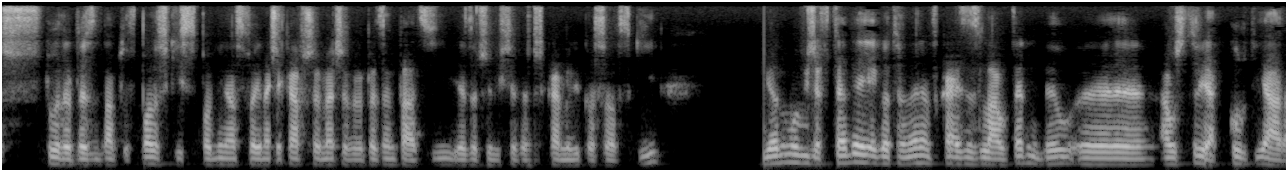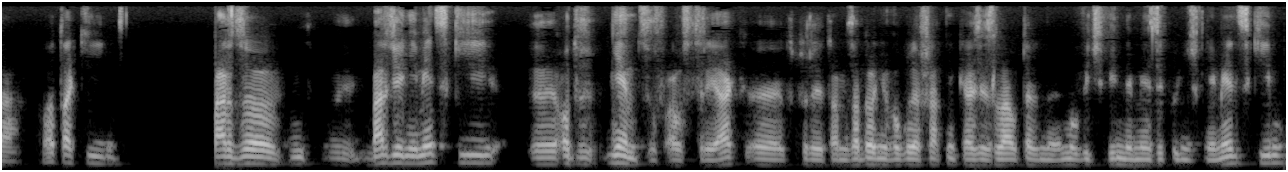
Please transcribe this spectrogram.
100 reprezentantów Polski wspomina swoje najciekawsze mecze w reprezentacji. Jest oczywiście też Kamil Kosowski. I on mówi, że wtedy jego trenerem w Kaiserslautern był y, Austriak, Kurt Jara. No taki bardzo, bardziej niemiecki y, od Niemców Austriak, y, który tam zabronił w ogóle w szatni Kaiserslautern mówić w innym języku niż w niemieckim.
